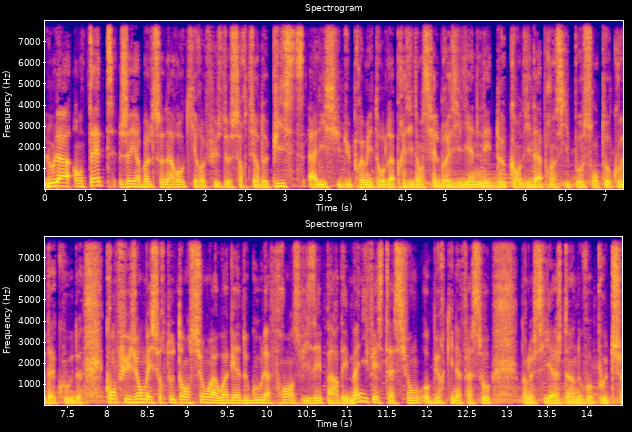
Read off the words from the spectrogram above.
Lula en tête, Jair Bolsonaro qui refuse de sortir de piste. À l'issue du premier tour de la présidentielle brésilienne, les deux candidats principaux sont au coude à coude. Confusion mais surtout tension à Ouagadougou, la France visée par des manifestations au Burkina Faso dans le sillage d'un nouveau putsch.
